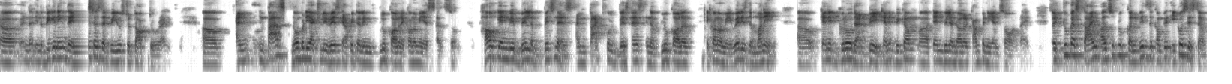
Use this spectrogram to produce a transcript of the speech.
uh, in the in the beginning the investors that we used to talk to, right? And in past nobody actually raised capital in blue collar economy as such. So how can we build a business impactful business in a blue collar economy? Where is the money? Uh, can it grow that big? Can it become a 10 billion dollar company and so on right? So it took us time also to convince the complete ecosystem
